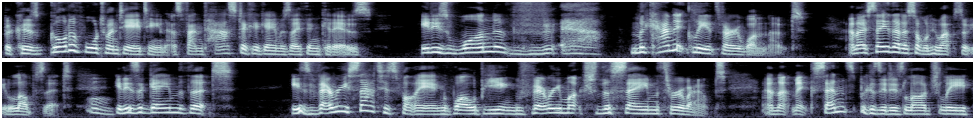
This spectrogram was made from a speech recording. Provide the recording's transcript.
Because God of War 2018, as fantastic a game as I think it is, it is one. V- mechanically, it's very one note. And I say that as someone who absolutely loves it. Mm. It is a game that is very satisfying while being very much the same throughout. And that makes sense because it is largely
